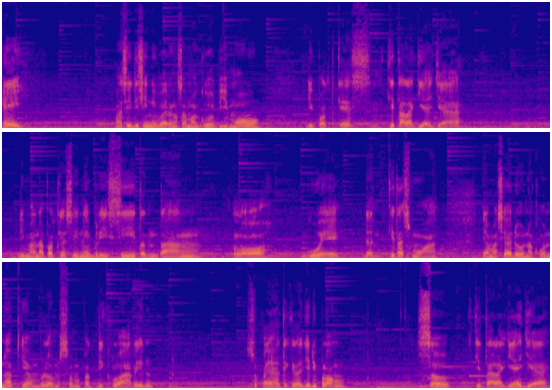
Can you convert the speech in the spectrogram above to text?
Hey, masih di sini bareng sama gue Bimo di podcast kita lagi aja. Di mana podcast ini berisi tentang lo, gue, dan kita semua yang masih ada unek-unek yang belum sempat dikeluarin supaya hati kita jadi plong. So, kita lagi aja.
